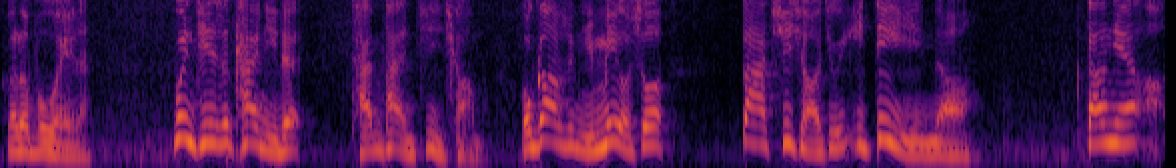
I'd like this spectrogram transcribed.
何乐不为呢？问题是看你的谈判技巧嘛。我告诉你，没有说大欺小就一定赢的哦。当年奥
